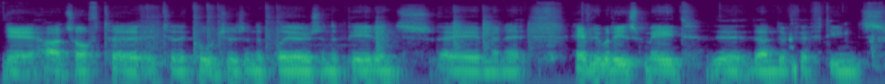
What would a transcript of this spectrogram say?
Yeah, hats off to to the coaches and the players and the parents um, and it, everybody that's made the, the under 15s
